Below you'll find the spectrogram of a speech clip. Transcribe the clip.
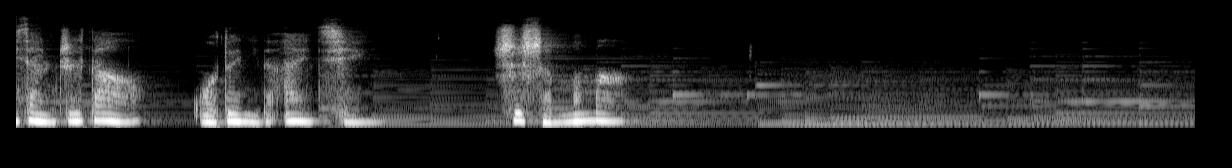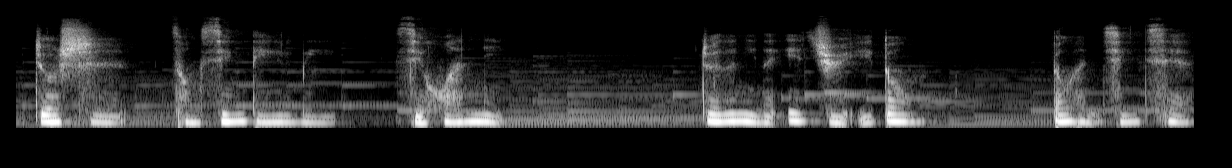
想知道我对你的爱情是什么吗？就是从心底里喜欢你，觉得你的一举一动都很亲切。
